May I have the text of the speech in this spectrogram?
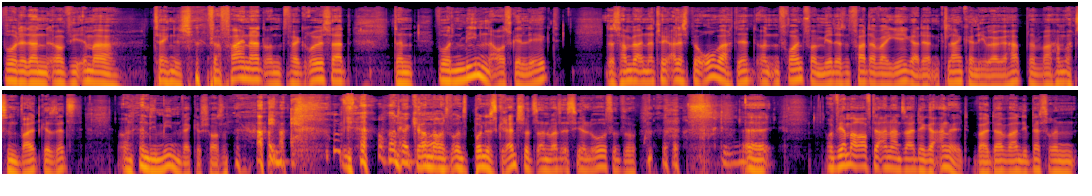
wurde dann irgendwie immer technisch verfeinert und vergrößert. Dann wurden Minen ausgelegt. Das haben wir natürlich alles beobachtet. Und ein Freund von mir, dessen Vater war Jäger, der hat einen Kleinkaliber gehabt. Dann war, haben wir uns in den Wald gesetzt und dann die Minen weggeschossen. Im Ja, Oh und dann kam bei uns, Bundesgrenzschutz an, was ist hier los und so. äh, und wir haben auch auf der anderen Seite geangelt, weil da waren die besseren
